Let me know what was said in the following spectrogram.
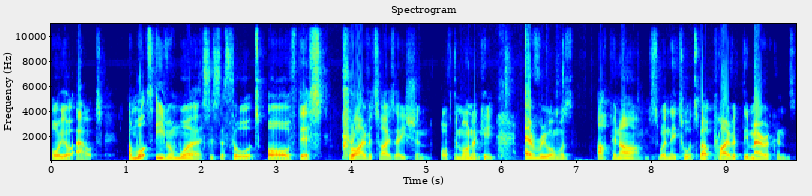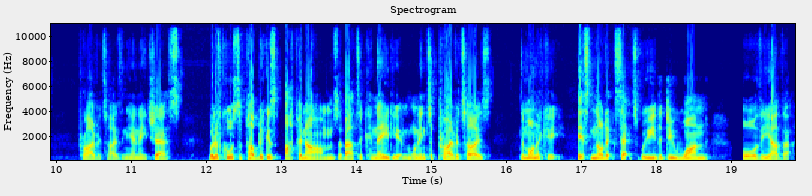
or you're out. And what's even worse is the thought of this privatization of the monarchy. Everyone was up in arms when they talked about private the Americans privatizing the NHS. Well, of course, the public is up in arms about a Canadian wanting to privatize the monarchy. It's not acceptable. You either do one or the other.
